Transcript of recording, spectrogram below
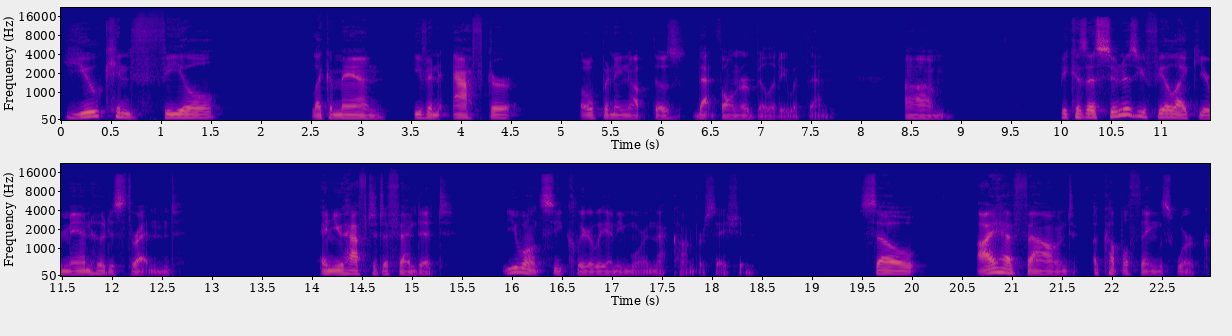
you can feel like a man even after opening up those that vulnerability with them um, because as soon as you feel like your manhood is threatened and you have to defend it, you won't see clearly anymore in that conversation. So I have found a couple things work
